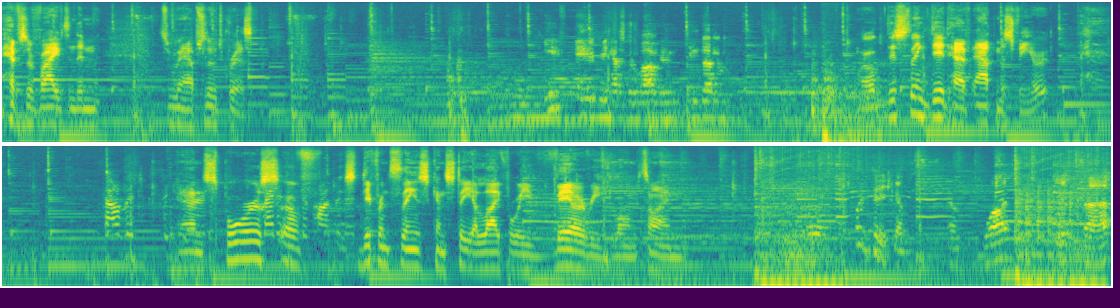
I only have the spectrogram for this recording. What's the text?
have survived in them to an absolute crisp. If anything has survived in, in them. Well, this thing did have atmosphere, and spores of different things can stay alive for a very long time. Point taken. And what is that?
